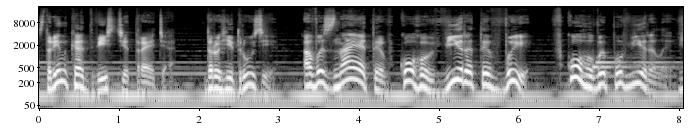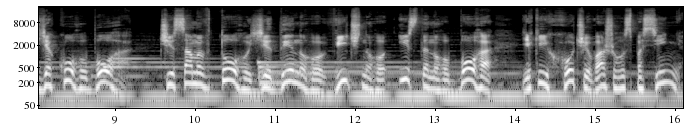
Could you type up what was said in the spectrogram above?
сторінка 203. Дорогі друзі, а ви знаєте, в кого вірите ви? В кого ви повірили? В якого Бога? Чи саме в того єдиного вічного істинного Бога, який хоче вашого спасіння?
